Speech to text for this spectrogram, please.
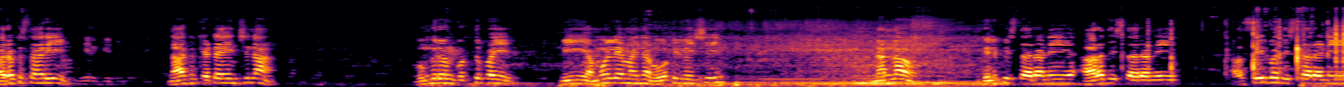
మరొకసారి నాకు కేటాయించిన ఉంగరం గుర్తుపై మీ అమూల్యమైన ఓటు వేసి నన్ను గెలిపిస్తారని ఆరాధిస్తారని ఆశీర్వదిస్తారని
